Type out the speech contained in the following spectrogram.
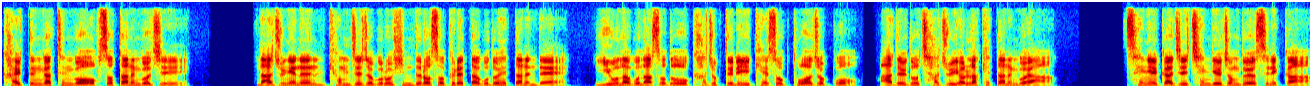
갈등 같은 거 없었다는 거지. 나중에는 경제적으로 힘들어서 그랬다고도 했다는데 이혼하고 나서도 가족들이 계속 도와줬고 아들도 자주 연락했다는 거야. 생일까지 챙길 정도였으니까.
